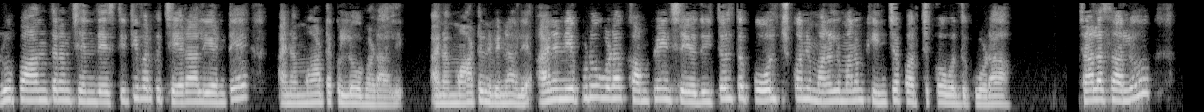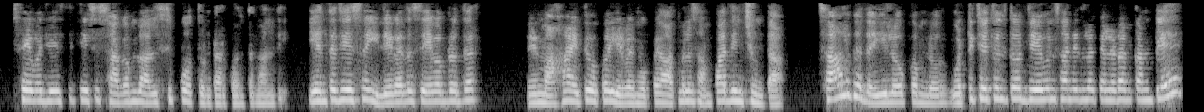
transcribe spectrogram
రూపాంతరం చెందే స్థితి వరకు చేరాలి అంటే ఆయన మాటకు లోబడాలి. ఆయన మాటను వినాలి. ఆయనని ఎప్పుడూ కూడా కంప్లైంట్ చేయొద్దు. ఇతరులతో పోల్చుకొని మనల్ని మనం కించపరచుకోవద్దు కూడా. చాలాసార్లు సేవ చేసి చేసి సగంలో అలసిపోతుంటారు కొంతమంది. ఎంత చేసినా ఇదే కదా సేవ బ్రదర్? నేను మహా అయితే ఒక ఇరవై ముప్పై ఆత్మలు సంపాదించి ఉంటా. చాలు కదా ఈ లోకంలో. ఒట్టి చేతులతో దేవుని సన్నిధిలోకి వెళ్ళడం కంటే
